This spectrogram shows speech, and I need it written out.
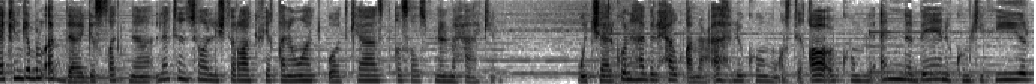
لكن قبل أبدأ قصتنا لا تنسون الاشتراك في قنوات بودكاست قصص من المحاكم. وتشاركون هذه الحلقة مع أهلكم وأصدقائكم لأن بينكم كثير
